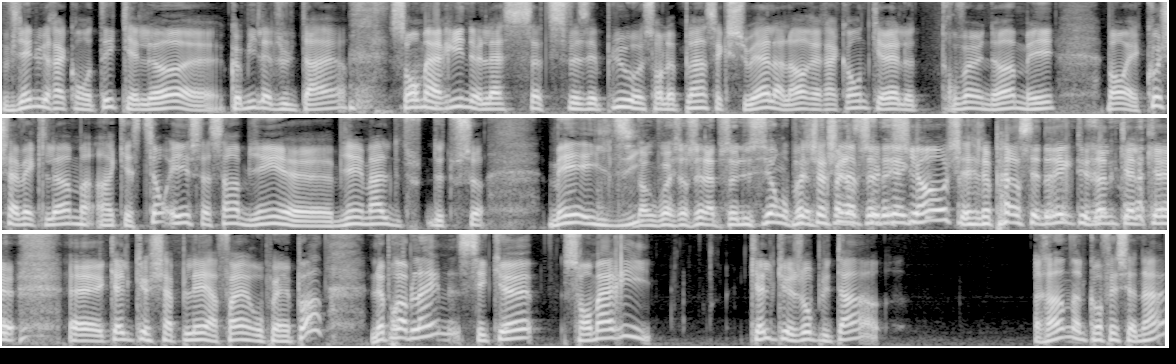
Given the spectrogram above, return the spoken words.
vient lui raconter qu'elle a euh, commis l'adultère. Son mari ne la satisfaisait plus euh, sur le plan sexuel, alors elle raconte qu'elle a trouvé un homme et bon, elle couche avec l'homme en question et se sent bien, euh, bien mal de tout, de tout ça. Mais il dit... Donc, va chercher l'absolution. On va chercher l'absolution. Le père Cédric te donne quelques, quelques chapelets à faire ou peu importe. Le problème, c'est que son mari quelques jours plus tard, rentre dans le confessionnal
